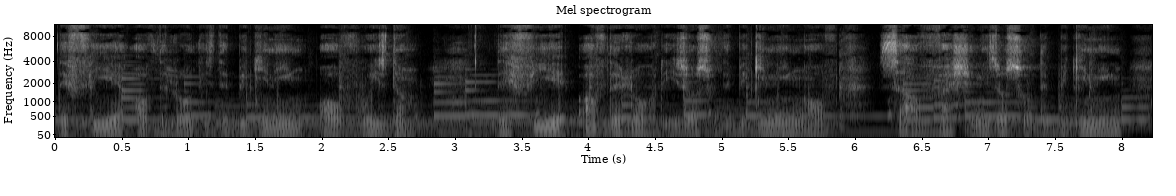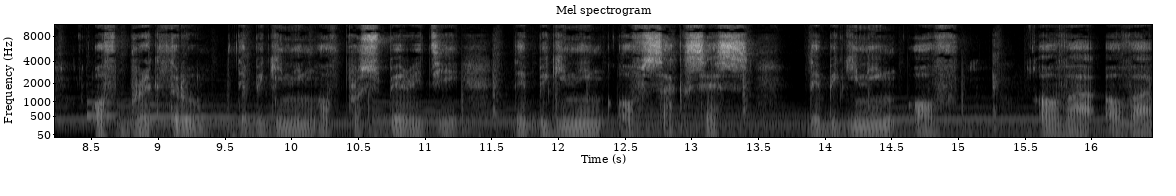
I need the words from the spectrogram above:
the fear of the Lord is the beginning of wisdom. The fear of the Lord is also the beginning of salvation, is also the beginning of breakthrough, the beginning of prosperity, the beginning of success, the beginning of of a, of a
